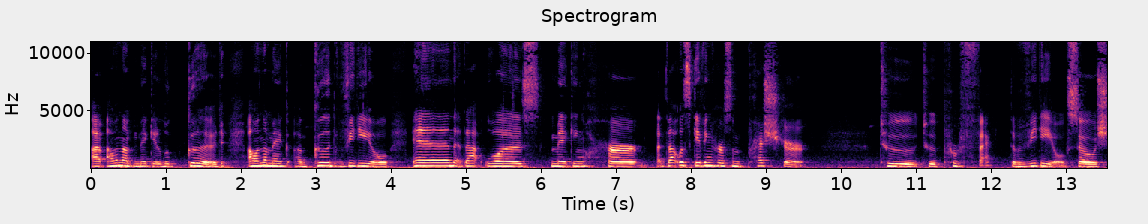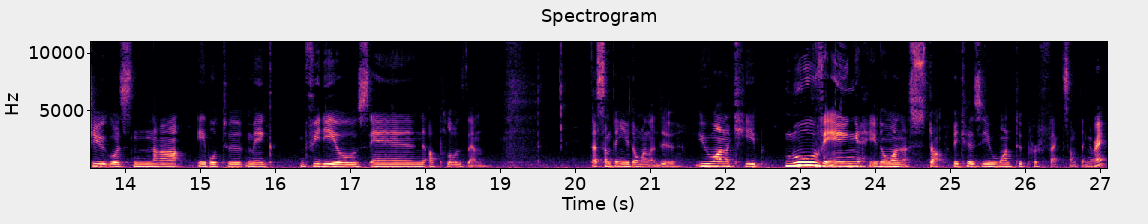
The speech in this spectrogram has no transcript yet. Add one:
I, I want to make it look good. I want to make a good video. And that was making her, that was giving her some pressure to, to perfect the video. So she was not able to make videos and upload them. That's something you don't want to do. You want to keep moving, you don't want to stop because you want to perfect something, right?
